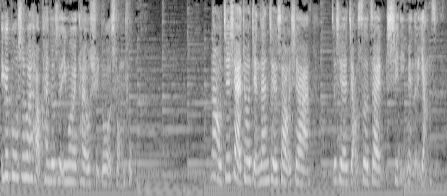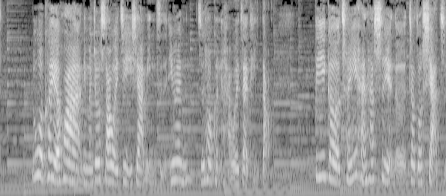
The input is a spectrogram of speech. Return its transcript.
一个故事会好看，就是因为它有许多的冲突。那我接下来就简单介绍一下这些角色在戏里面的样子。如果可以的话，你们就稍微记一下名字，因为之后可能还会再提到。第一个陈意涵，她饰演的叫做夏芷，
